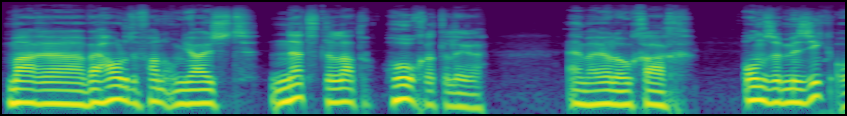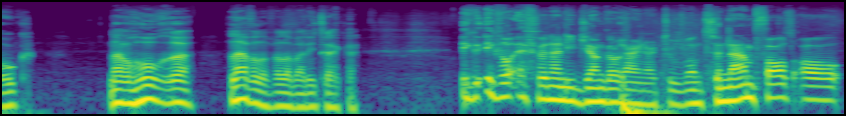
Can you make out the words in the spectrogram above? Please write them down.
Maar eh, wij houden ervan om juist net de lat hoger te leggen. En wij willen ook graag onze muziek ook naar hogere level willen wij die trekken. Ik, ik wil even naar die Django Reinhardt toe. Want zijn naam valt al...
